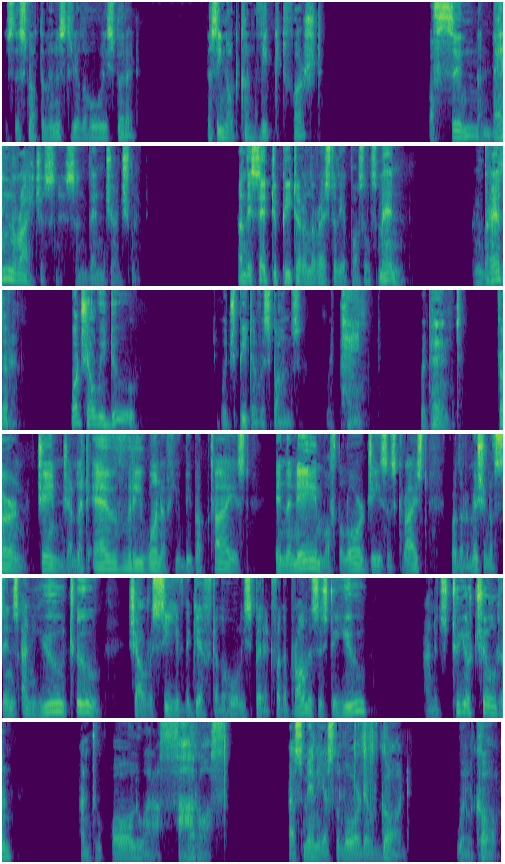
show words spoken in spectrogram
Is this not the ministry of the Holy Spirit? Does he not convict first of sin and then righteousness and then judgment? And they said to Peter and the rest of the apostles, Men and brethren, what shall we do? To which Peter responds, Repent, repent Turn, change, and let every one of you be baptized in the name of the Lord Jesus Christ for the remission of sins, and you too shall receive the gift of the Holy Spirit. For the promise is to you, and it's to your children, and to all who are afar off, as many as the Lord our God will call.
